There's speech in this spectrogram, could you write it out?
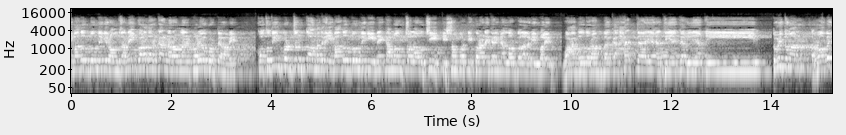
এবাদত বন্দী রমজানেই করা দরকার না, রমজানের পরেও করতে হবে? কতদিন পর্যন্ত আমাদের ইবাদত বন্দিগি নেকামল চলা উচিত এই সম্পর্কে কোরআনে কারিমে আল্লাহ রাব্বুল আলামিন বলেন, ওয়াবুদ রাব্বাকা হাত্তা ইয়াতিয়াকাল ইয়াকিন। তুমি তোমার রবের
